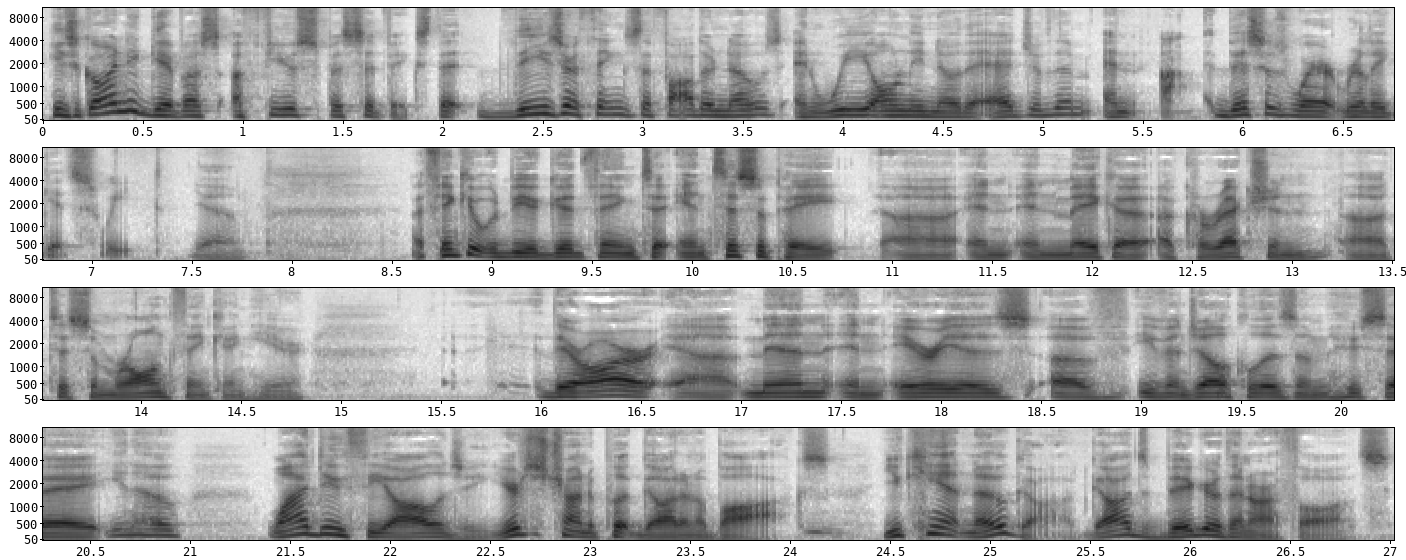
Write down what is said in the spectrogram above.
he's going to give us a few specifics that these are things the Father knows and we only know the edge of them. And this is where it really gets sweet. Yeah. I think it would be a good thing to anticipate uh, and, and make a, a correction uh, to some wrong thinking here. There are uh, men in areas of evangelicalism who say, you know, why do theology? You're just trying to put God in a box you can't know God. God's bigger than our thoughts.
